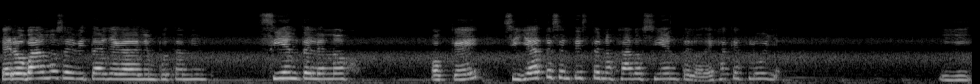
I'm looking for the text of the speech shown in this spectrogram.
Pero vamos a evitar llegar al emputamiento. Siente el enojo, ¿ok? Si ya te sentiste enojado, siéntelo, deja que fluya. Y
